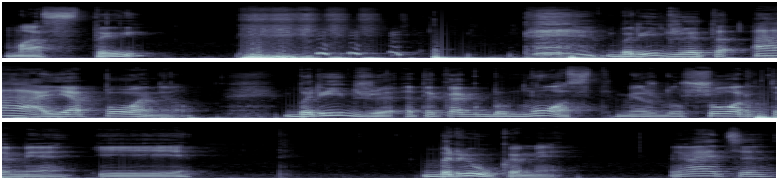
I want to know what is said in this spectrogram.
Мосты? Бриджи это... А, я понял. Бриджи это как бы мост между шортами и брюками. Понимаете?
